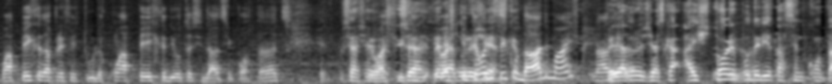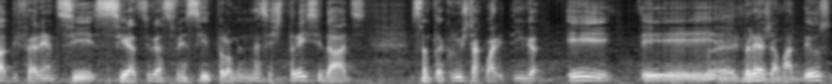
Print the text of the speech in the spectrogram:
Com a perca da prefeitura, com a perca de outras cidades importantes, Você acha, eu acho que, você- eu acho que tem uma Jéssica, dificuldade, mas nada. Vereadora Jéssica, a história possível, né? poderia estar sendo contada diferente se, se Edson tivesse vencido, pelo menos nessas três cidades Santa Cruz, Taquaritinga e, e Brejo. Brejo, Amado Deus.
